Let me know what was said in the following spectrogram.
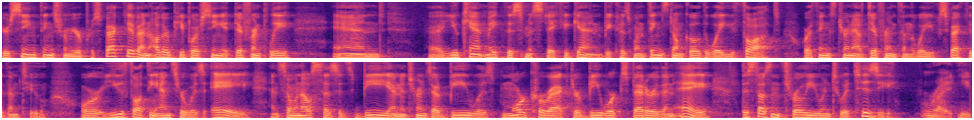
You're seeing things from your perspective, and other people are seeing it differently. And uh, you can't make this mistake again because when things don't go the way you thought, or things turn out different than the way you expected them to, or you thought the answer was A and someone else says it's B and it turns out B was more correct or B works better than A, this doesn't throw you into a tizzy. Right. You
